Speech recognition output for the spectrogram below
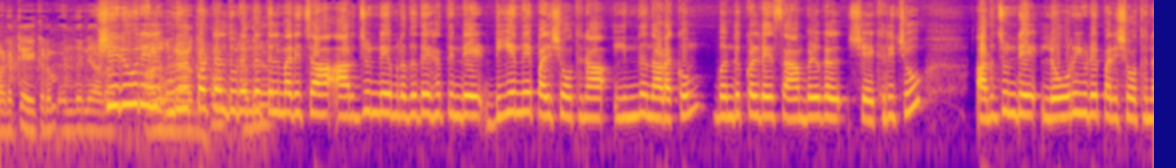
മടക്കി അയക്കണം എന്ന് തന്നെയാണ് ഷിരൂരിൽ ആളുകളുടെ ഉരുൾപൊട്ടൽ ദുരന്തത്തിൽ മരിച്ച അർജുന്റെ മൃതദേഹത്തിന്റെ ഡി എൻ എ പരിശോധന ഇന്ന് നടക്കും. ബന്ധുക്കളുടെ സാമ്പിളുകൾ ശേഖരിച്ചു. അർജുന്റെ ലോറിയുടെ പരിശോധന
